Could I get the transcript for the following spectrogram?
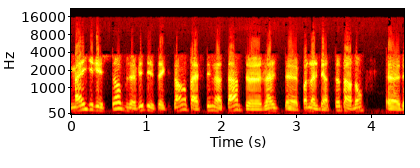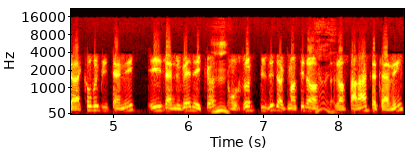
malgré ça, vous avez des exemples assez notables de, pas de l'Alberta, pardon, de la Colombie-Britannique et de la Nouvelle-Écosse mmh. qui ont refusé d'augmenter leur, ah leur, salaire cette année.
